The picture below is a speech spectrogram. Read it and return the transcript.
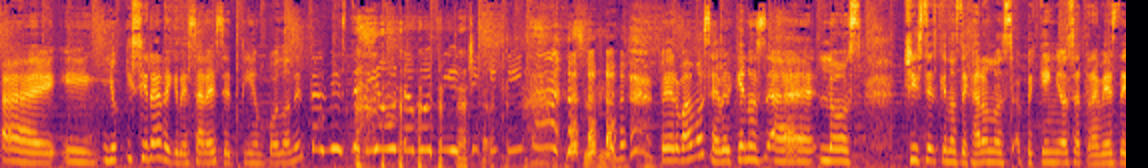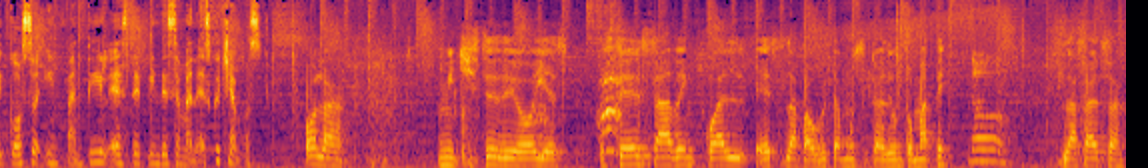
Uh, y yo quisiera regresar a ese tiempo donde tal vez tenía una voz bien chiquitita. Sí. Pero vamos a ver qué nos uh, los chistes que nos dejaron los pequeños a través de Gozo Infantil este fin de semana. Escuchemos. Hola, mi chiste de hoy es, ¿ustedes saben cuál es la favorita música de un tomate? No. La salsa.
